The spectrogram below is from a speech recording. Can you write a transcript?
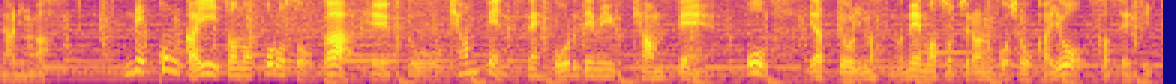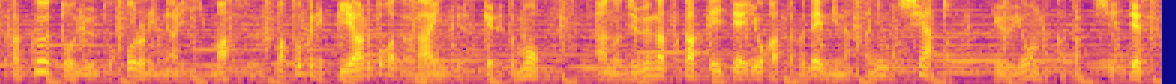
なります。で、今回、そのコロソが、えっ、と、キャンペーンですね、ゴールデンウィークキャンペーンをやっておりますので、まあ、そちらのご紹介をさせていただくというところになります。まあ、特に PR とかではないんですけれども、あの、自分が使っていてよかったので、皆さんにもシェアというような形です。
